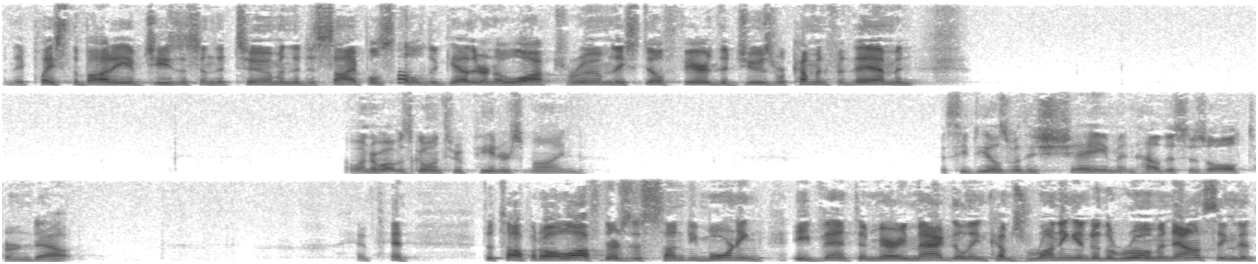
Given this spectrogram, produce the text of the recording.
And they placed the body of Jesus in the tomb, and the disciples huddled together in a locked room. They still feared the Jews were coming for them. And I wonder what was going through Peter's mind as he deals with his shame and how this has all turned out. And then to top it all off, there's this Sunday morning event, and Mary Magdalene comes running into the room announcing that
